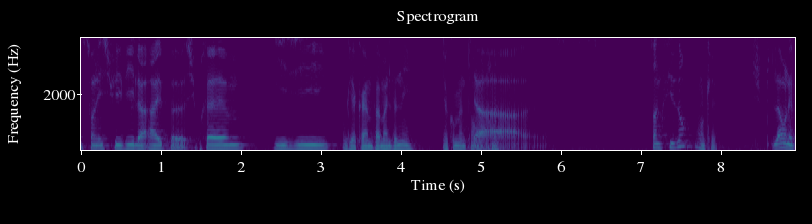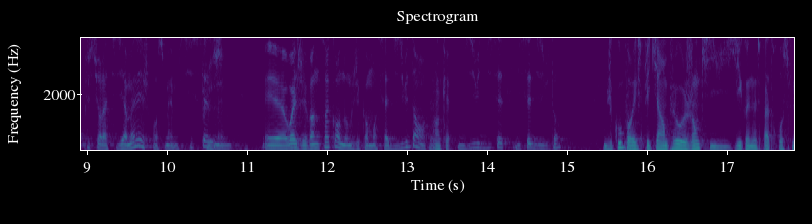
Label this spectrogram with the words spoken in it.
S'en est suivi la hype euh, suprême, Yeezy. Donc il y a quand même pas mal d'années. Il y a combien de temps Il y a 5-6 ans. Ok. Je- Là, on est plus sur la sixième année, je pense même. 6-7 Plus. même. Mais euh, ouais, j'ai 25 ans, donc j'ai commencé à 18 ans en fait. Ok. 18, 17, 17, 18 ans. Du coup, pour expliquer un peu aux gens qui ne connaissent pas trop ce,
